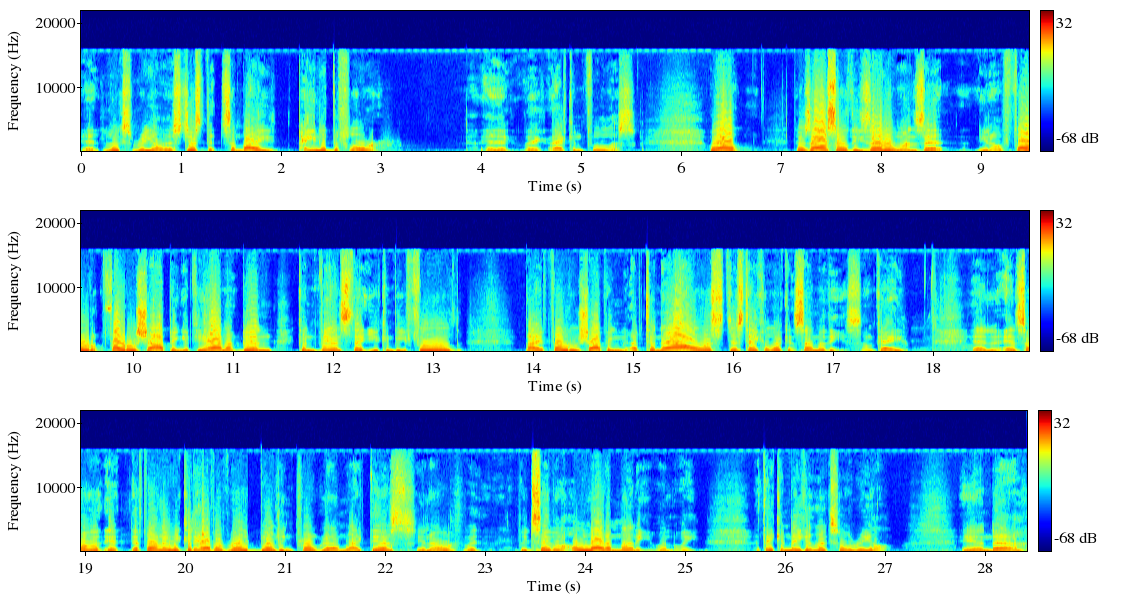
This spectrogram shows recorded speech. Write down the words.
It looks real. It's just that somebody painted the floor. And it, that, that can fool us. Well, there's also these other ones that, you know, photo, photoshopping. If you haven't been convinced that you can be fooled by photoshopping up to now, let's just take a look at some of these, okay? And, and so it, if only we could have a road building program like this, you know, we'd, we'd save a whole lot of money, wouldn't we? But they can make it look so real. And uh,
